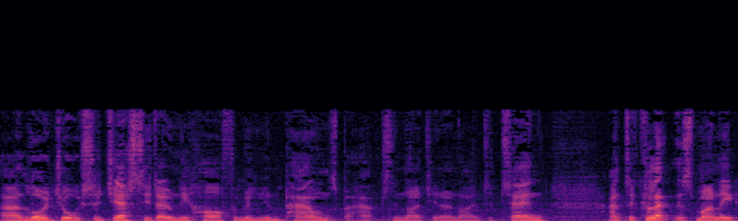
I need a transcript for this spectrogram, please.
Uh, Lloyd George suggested only half a million pounds, perhaps, in 1909 to 10, and to collect this money,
